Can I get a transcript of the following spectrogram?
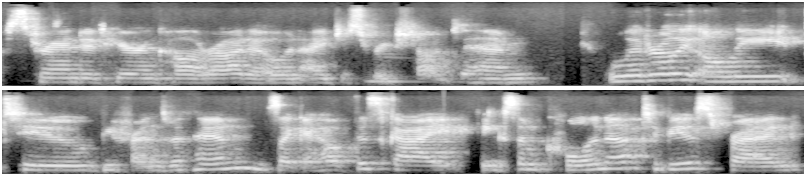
stranded here in Colorado, and I just reached out to him literally only to be friends with him. It's like, I hope this guy thinks I'm cool enough to be his friend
